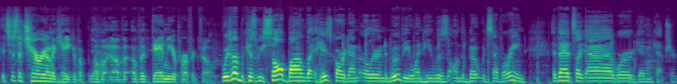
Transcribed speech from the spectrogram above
it's just a cherry on a cake of a of, a, of a of a damn near perfect film. Which is because we saw Bond let his guard down earlier in the movie when he was on the boat with Severine, and then it's like, ah, we're getting captured.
